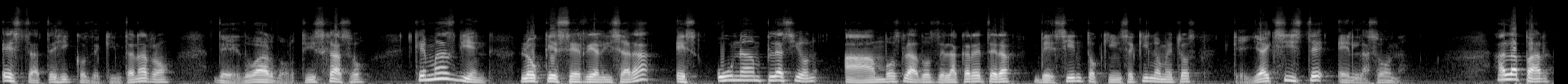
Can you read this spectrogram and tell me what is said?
Estratégicos de Quintana Roo, de Eduardo Ortiz Jasso, que más bien lo que se realizará es una ampliación a ambos lados de la carretera de 115 kilómetros que ya existe en la zona. A la par,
